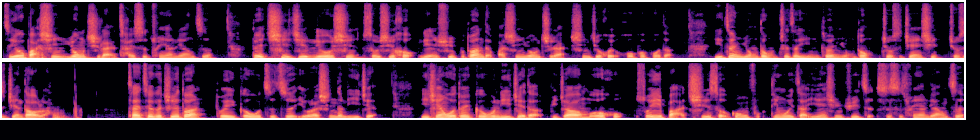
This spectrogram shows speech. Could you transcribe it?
只有把心用起来，才是存养良知。对气机流行熟悉后，连续不断的把心用起来，心就会活泼泼的。一阵涌动，接着一阵涌动，就是见性，就是见道了。在这个阶段，对格物致知有了新的理解。以前我对格物理解的比较模糊，所以把起手功夫定位在言行举止，实施存养良知。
